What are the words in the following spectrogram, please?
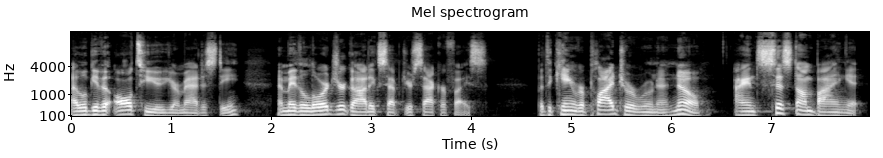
I will give it all to you, your majesty, and may the Lord your God accept your sacrifice. But the king replied to Araunah, No, I insist on buying it,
